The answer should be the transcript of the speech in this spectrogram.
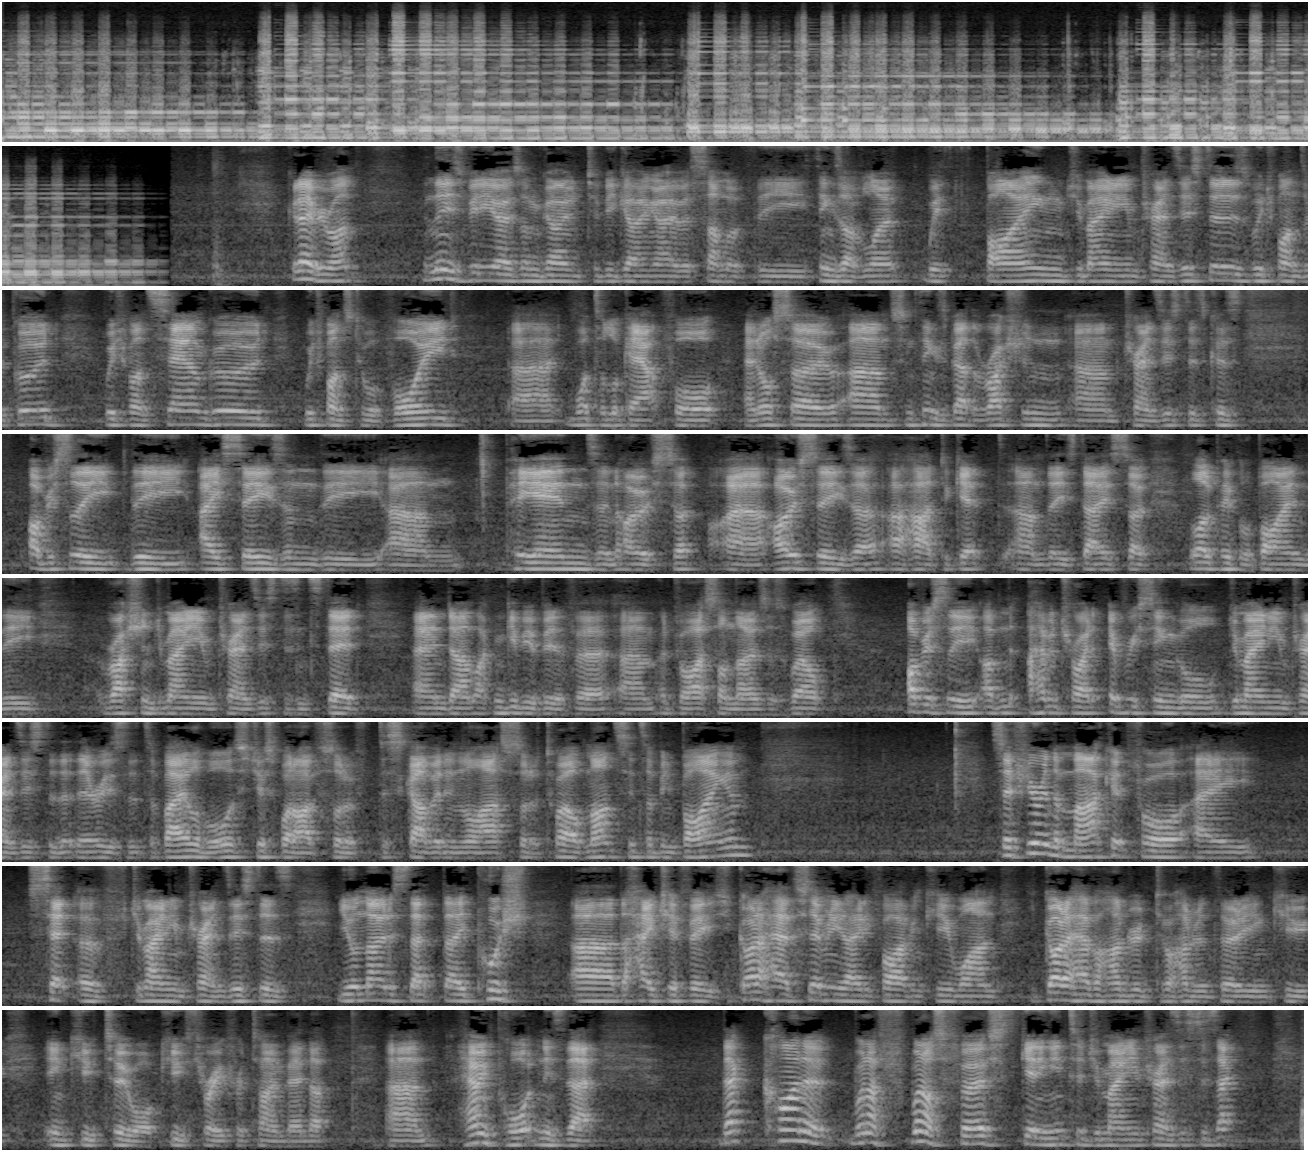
Good day everyone. In these videos I'm going to be going over some of the things I've learnt with buying germanium transistors, which ones are good, which ones sound good, which ones to avoid, uh, what to look out for, and also um, some things about the Russian um, transistors because obviously the ACs and the um, PNs and OC, uh, OCs are, are, hard to get um, these days, so a lot of people are buying the Russian germanium transistors instead, and um, I can give you a bit of uh, um, advice on those as well. Obviously, I've, I haven't tried every single germanium transistor that there is that's available. It's just what I've sort of discovered in the last sort of 12 months since I've been buying them. So if you're in the market for a set of germanium transistors, you'll notice that they push uh, the HFEs. You've got to have 70 to 85 in Q1. You've got to have 100 to 130 in Q in Q2 or Q3 for a tone bender. Um, how important is that? That kind of when I when I was first getting into germanium transistors, that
